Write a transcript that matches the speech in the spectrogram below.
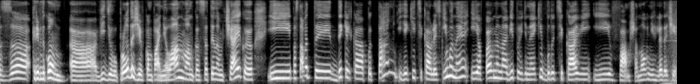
з керівником відділу продажів компанії Landman Константином Чайкою і поставити декілька питань, які цікавлять і мене, і я впевнена, відповіді на які будуть цікаві і вам, шановні глядачі.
